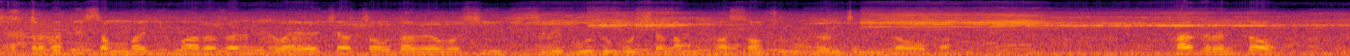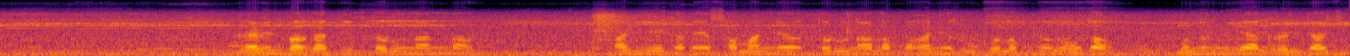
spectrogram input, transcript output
छत्रपती संभाजी महाराजांनी वयाच्या चौदाव्या वर्षी श्री बुधभूषणम हा संस्कृत ग्रंथ लिहिला होता. हा ग्रंथ ग्रामीण भागातील तरुणांना आणि एखाद्या सामान्य तरुणाला पाहण्यास उपलब्ध नव्हता म्हणून मी या ग्रंथाची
